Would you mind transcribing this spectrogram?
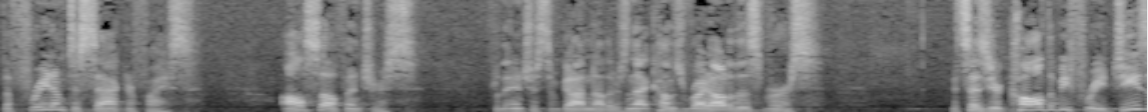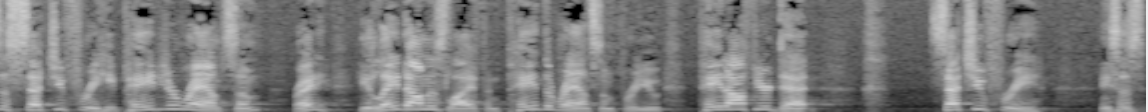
the freedom to sacrifice all self interest for the interest of God and others. And that comes right out of this verse. It says, You're called to be free. Jesus set you free. He paid your ransom, right? He laid down his life and paid the ransom for you, paid off your debt, set you free. He says,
